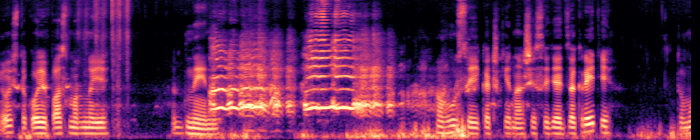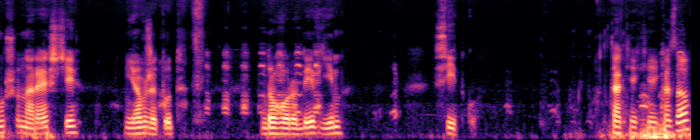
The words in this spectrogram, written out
і ось такої пасмурної днини. Гуси і качки наші сидять закриті, тому що нарешті я вже тут догородив їм сітку. Так як я й казав,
